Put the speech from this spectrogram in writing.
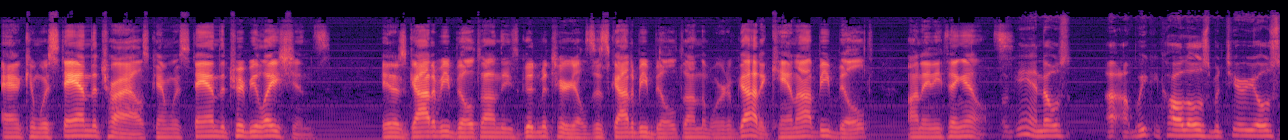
and can withstand the trials, can withstand the tribulations, it has got to be built on these good materials. It's got to be built on the Word of God. It cannot be built on anything else. Again, those uh, uh, we can call those materials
